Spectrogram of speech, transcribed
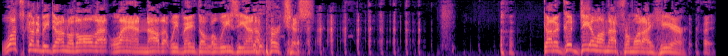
what's going to be done with all that land now that we've made the Louisiana purchase? Got a good deal on that from what I hear. Right.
